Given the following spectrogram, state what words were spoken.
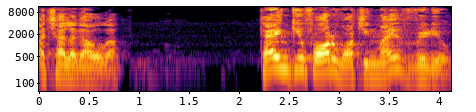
अच्छा लगा होगा। Thank you for watching my video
